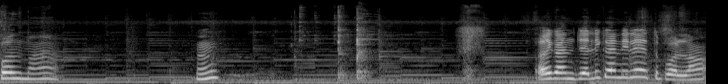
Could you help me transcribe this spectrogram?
போதுமா ம் அதுக்கு அந்த ஜல்லிக்காண்டிலே எடுத்து போடலாம்.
